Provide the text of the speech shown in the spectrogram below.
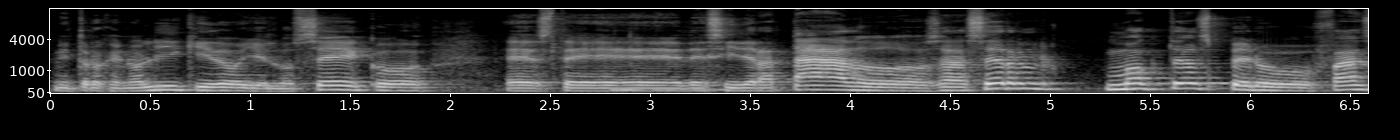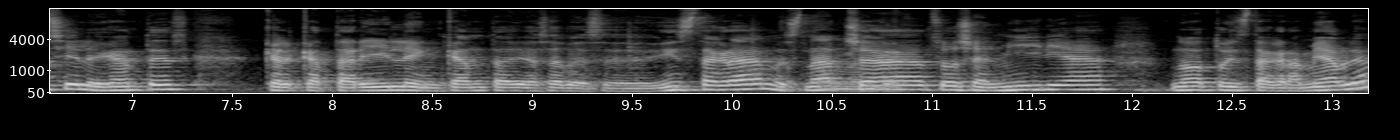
nitrógeno líquido, hielo seco, este, deshidratado, o sea, hacer mocktails, pero fancy, elegantes, que al catarí le encanta, ya sabes, eh, Instagram, Snapchat, social media, no todo instagramiable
